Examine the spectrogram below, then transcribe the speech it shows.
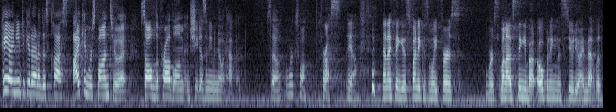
"Hey, I need to get out of this class." I can respond to it, solve the problem, and she doesn't even know what happened. So it works well for us. Yeah, and I think it's funny because when we first were, when I was thinking about opening the studio, I met with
